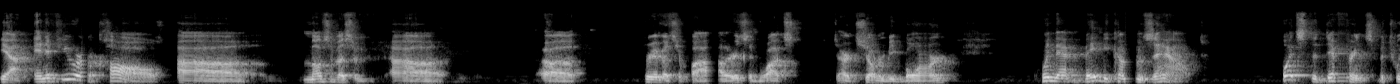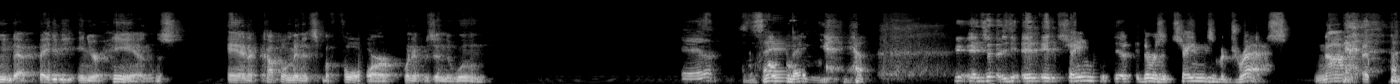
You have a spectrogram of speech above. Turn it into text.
Yeah, and if you recall, uh, most of us have, uh, uh, three of us are fathers, have watched our children be born. When that baby comes out, what's the difference between that baby in your hands and a couple of minutes before when it was in the womb? Air. It's the same baby. yeah. It, it, it changed. It, there was a change of address, not, a,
